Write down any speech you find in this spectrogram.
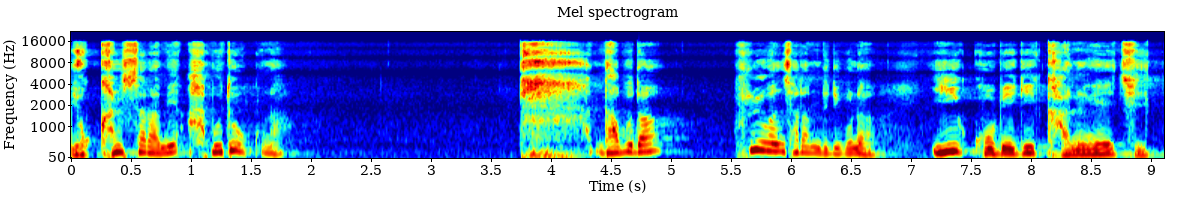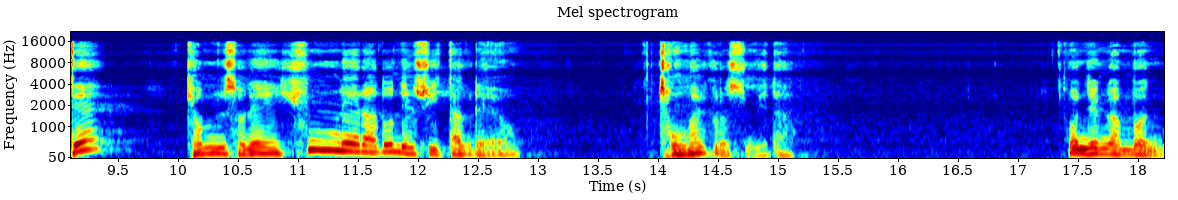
욕할 사람이 아무도 없구나. 다 나보다 훌륭한 사람들이구나. 이 고백이 가능해질 때 겸손의 흉내라도 낼 수 있다 그래요. 정말 그렇습니다. 언젠가 한번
